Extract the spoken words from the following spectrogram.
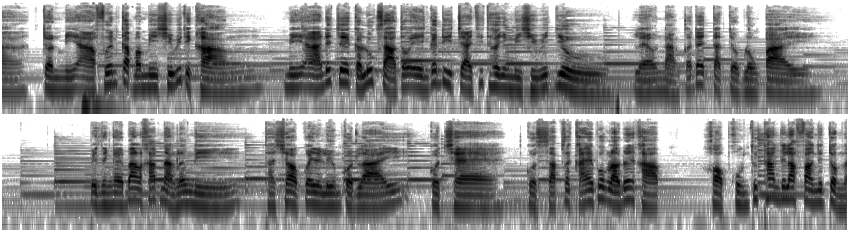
จนมีอาฟื้นกลับมามีชีวิตอีกครั้ง มีอาได้เจอกับลูกสาวตัวเองก็ดีใจที่เธอยังมีชีวิตอยู่ แล้วหนังก็ได้ตัดจบลงไป เป็นยังไงบ้างครับหนังเรื่องนี้ ถ้าชอบก็อย่าลืมกดไลค์ กดแชร์ กด Subscribe ให้พวกเราด้วยครับ ขอบคุณทุกท่านที่รับฟังจนจบ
